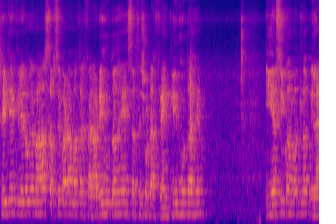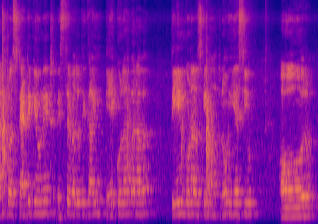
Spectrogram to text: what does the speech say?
ठीक है क्लियर हो गया बात? सबसे बड़ा मात्रा फेराडे होता है, सबसे छोटा फ्रैंकलिन होता है। ईएसयू का मतलब इलेक्ट्रोस्टैटिक यूनिट इससे वैद्युत इकाई एक गुलाम बराबर, तीन गुना उसकी बात नो ईएसयू और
